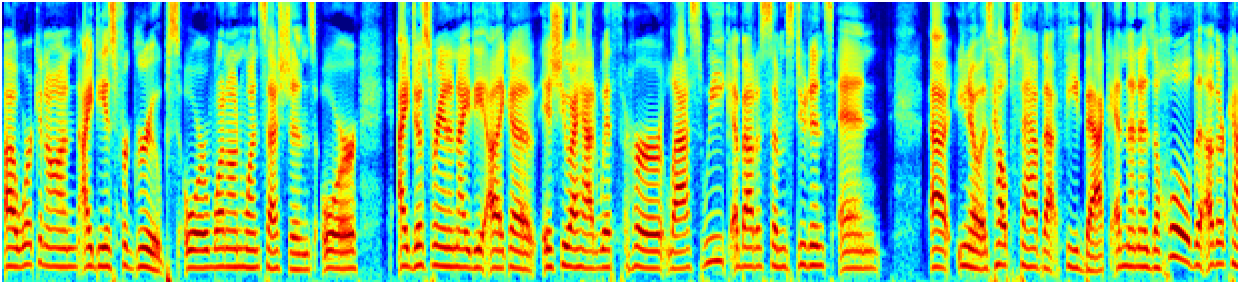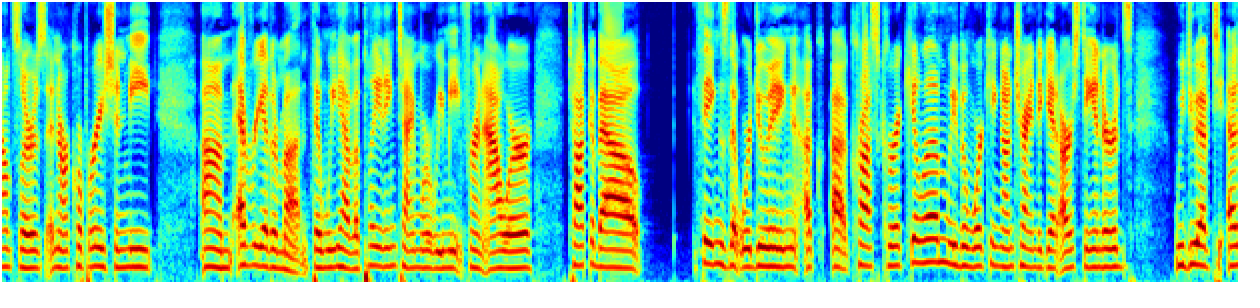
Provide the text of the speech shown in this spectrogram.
uh, working on ideas for groups or one-on-one sessions or i just ran an idea like a issue i had with her last week about uh, some students and uh, you know it helps to have that feedback. And then as a whole the other counselors in our corporation meet um, every other month. And we have a planning time where we meet for an hour talk about things that we're doing ac- across curriculum. We've been working on trying to get our standards. We do have t- uh,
